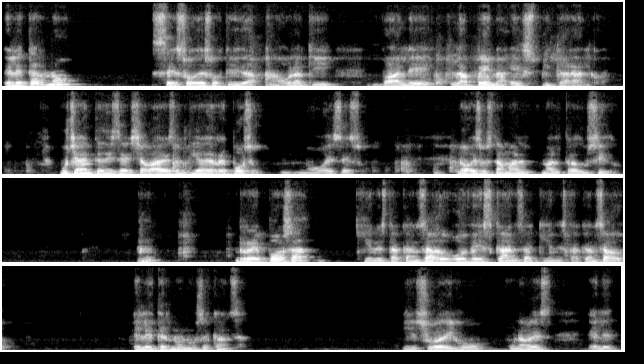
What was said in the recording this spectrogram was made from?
El Eterno cesó de su actividad. Ahora aquí vale la pena explicar algo. Mucha gente dice, Shabbat es el día de reposo. No es eso. No, eso está mal, mal traducido. Reposa quien está cansado o descansa quien está cansado. El Eterno no se cansa. Y Yeshua dijo una vez, eh,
